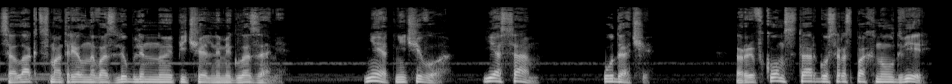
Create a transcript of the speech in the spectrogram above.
Салакт смотрел на возлюбленную печальными глазами. «Нет, ничего. Я сам. Удачи». Рывком Старгус распахнул дверь.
